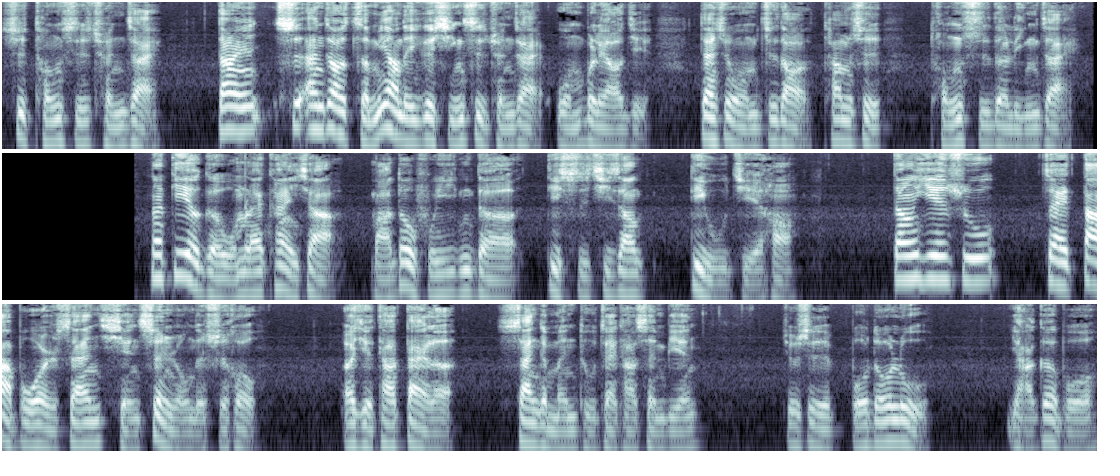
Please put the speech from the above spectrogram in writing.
是同时存在。当然是按照怎么样的一个形式存在，我们不了解，但是我们知道他们是同时的临在。那第二个，我们来看一下。马窦福音的第十七章第五节，哈，当耶稣在大伯尔山显圣容的时候，而且他带了三个门徒在他身边，就是伯多禄、雅各伯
